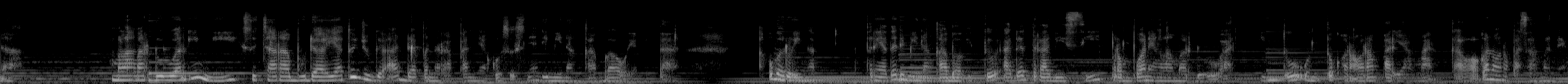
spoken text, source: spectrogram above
Nah melamar duluan ini secara budaya tuh juga ada penerapannya khususnya di Minangkabau ya Mita aku baru ingat ternyata di Minangkabau itu ada tradisi perempuan yang lamar duluan. Itu untuk orang-orang Pariaman. Kalau kan orang Pasaman ya.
